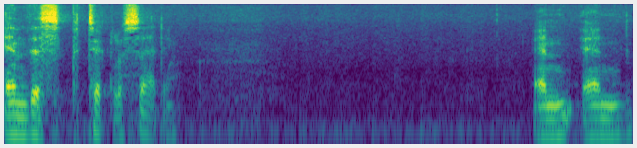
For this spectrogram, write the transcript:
in this particular setting. And, and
